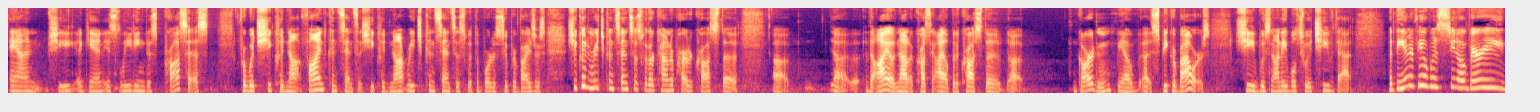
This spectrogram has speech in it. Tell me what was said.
And she, again, is leading this process for which she could not find consensus. She could not reach consensus with the Board of Supervisors. She couldn't reach consensus with her counterpart across the, uh, uh, the aisle, not across the aisle, but across the uh, garden, you know, uh, Speaker Bowers. She was not able to achieve that. But the interview was, you know, very,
